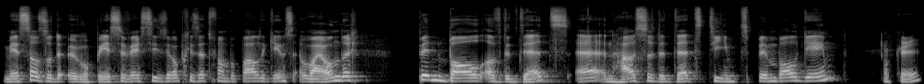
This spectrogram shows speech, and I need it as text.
Meestal zo de Europese versies erop gezet van bepaalde games. Waaronder Pinball of the Dead. Hè, een House of the Dead themed pinball game. Oké.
